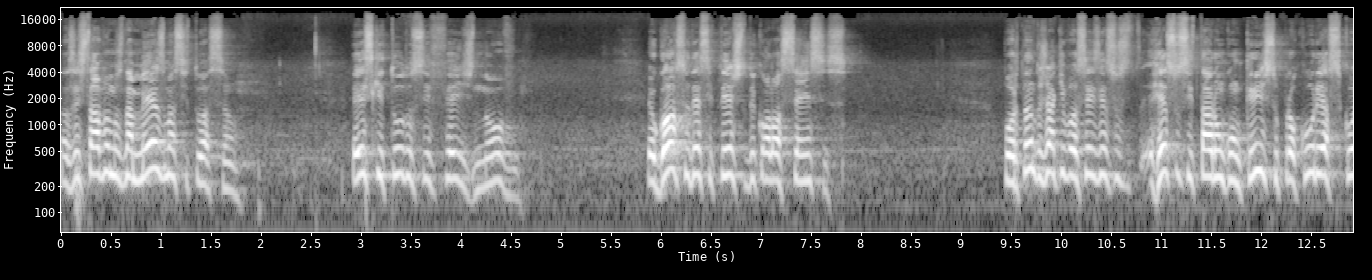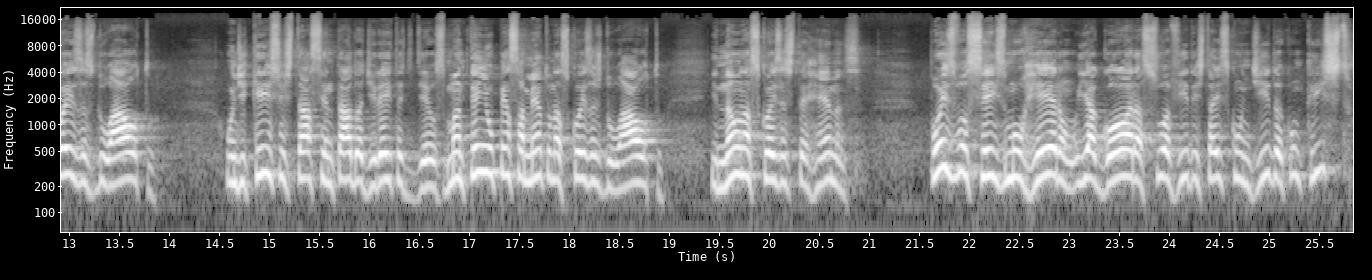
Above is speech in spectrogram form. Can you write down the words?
Nós estávamos na mesma situação. Eis que tudo se fez novo. Eu gosto desse texto de Colossenses. Portanto, já que vocês ressuscitaram com Cristo, procure as coisas do alto, onde Cristo está sentado à direita de Deus. Mantenha o pensamento nas coisas do alto e não nas coisas terrenas, pois vocês morreram e agora a sua vida está escondida com Cristo.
